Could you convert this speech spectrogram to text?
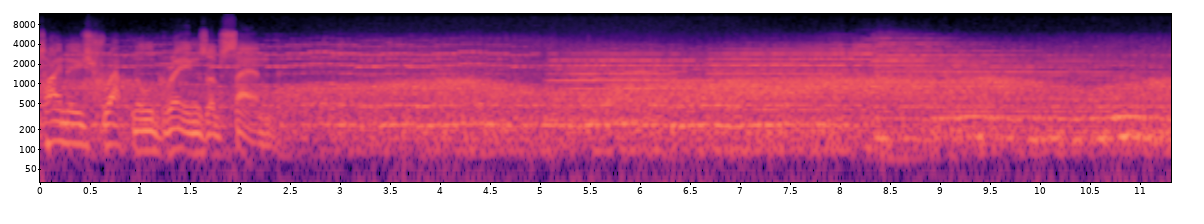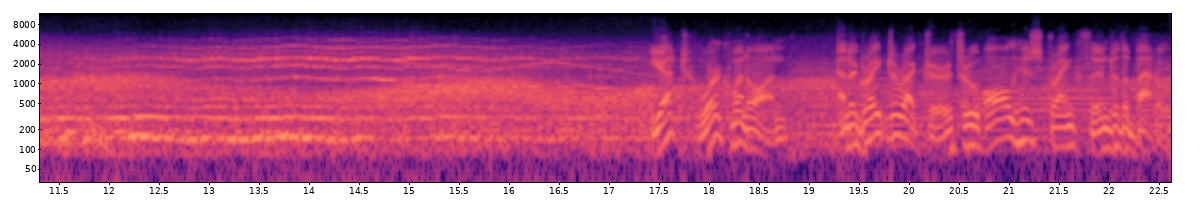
tiny shrapnel grains of sand. Yet work went on, and a great director threw all his strength into the battle.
